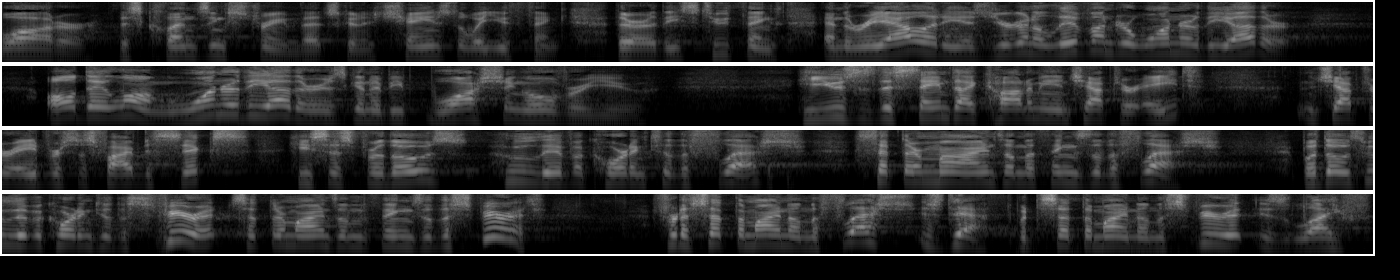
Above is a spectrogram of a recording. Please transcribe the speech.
water, this cleansing stream that's going to change the way you think. There are these two things. And the reality is, you're going to live under one or the other all day long. One or the other is going to be washing over you. He uses this same dichotomy in chapter 8. In chapter 8, verses 5 to 6, he says, For those who live according to the flesh set their minds on the things of the flesh, but those who live according to the Spirit set their minds on the things of the Spirit. For to set the mind on the flesh is death, but to set the mind on the spirit is life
